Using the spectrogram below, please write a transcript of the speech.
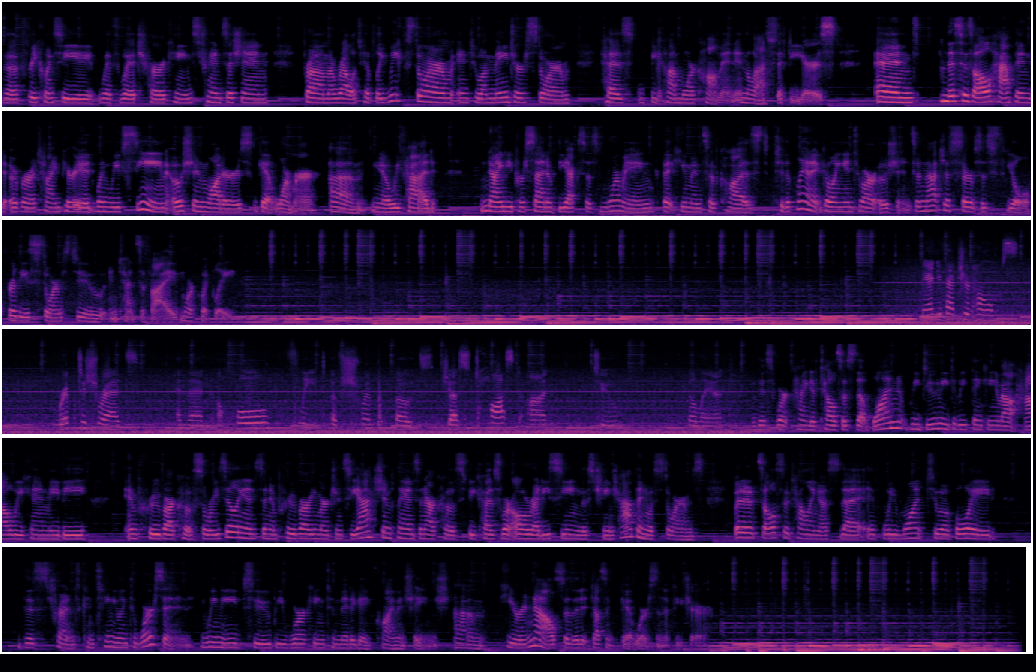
the frequency with which hurricanes transition from a relatively weak storm into a major storm has become more common in the last 50 years. And this has all happened over a time period when we've seen ocean waters get warmer. Um, you know, we've had 90% of the excess warming that humans have caused to the planet going into our oceans. And that just serves as fuel for these storms to intensify more quickly. Manufactured homes ripped to shreds, and then a whole fleet of shrimp boats just tossed onto the land. This work kind of tells us that one, we do need to be thinking about how we can maybe improve our coastal resilience and improve our emergency action plans in our coasts because we're already seeing this change happen with storms. But it's also telling us that if we want to avoid this trend continuing to worsen, we need to be working to mitigate climate change um, here and now so that it doesn't get worse in the future.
